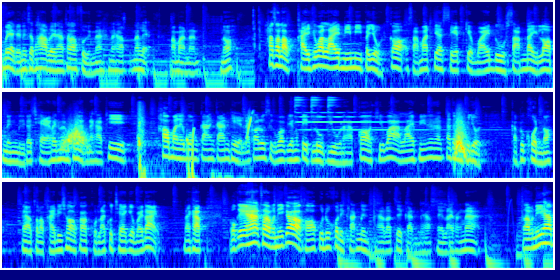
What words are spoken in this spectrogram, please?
ไม่อยากจะนึกสภาพเลยนะครับถ้าเราฝืนนะนะครับ นั่นแหละประมาณนั้นเนาะถ้าสำหรับใครที่ว่าไลฟ์นี้มีประโยชน์ก็สามารถที่จะเซฟเก็บไว้ดูซ้ำได้อีกรอบหนึ่งหรือจะแชร์ให้เพื่อนๆนะครับที่เข้ามาในวงการการเทรดแล้วก็รู้สึกว่ายังติดลูปอยู่นะครับก็คิดว่าไลฟ์นี้น่าจะมีประโยชน์กับทุกคนเนาะนะครับสำหรับใครที่ชอบก็กดไลค์กดแชร์เก็บไว้ได้นะครับโอเคฮะสำหรับวันนี้ก็ขอบคุณทุกคนอีกครั้งหนึ่งนะครับแล้วเจอกันนะครับในไลฟ์ครั้งหน้า สำหรับวันนี้ครับ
